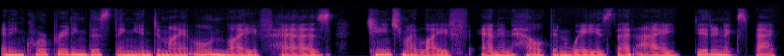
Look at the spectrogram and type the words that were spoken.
And incorporating this thing into my own life has changed my life and in health in ways that I didn't expect.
